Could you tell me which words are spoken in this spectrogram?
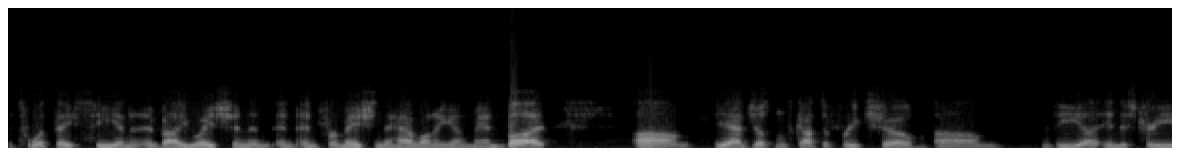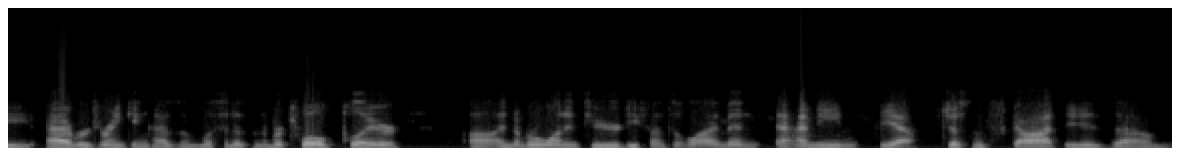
it's what they see in an evaluation and, and information they have on a young man. But um, yeah, Justin Scott's a freak show. Um, the uh, industry average ranking has him listed as the number 12 player uh, and number one interior defensive lineman. I mean, yeah, Justin Scott is um,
